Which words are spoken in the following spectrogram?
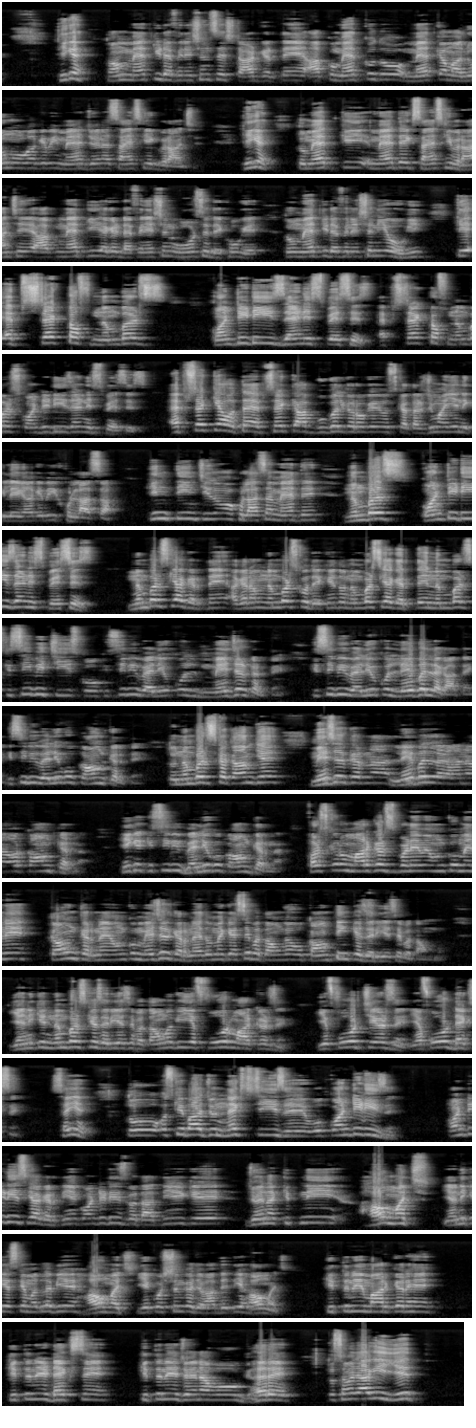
ठीक है? तो हम मैथ की डेफिनेशन से स्टार्ट करते हैं। आपको मैथ को तो मैथ का मालूम होगा कि भाई मैथ जो है ना साइंस की एक ब्रांच है। ठीक है? तो मैथ की, मैथ एक साइंस की ब्रांच है। आप मैथ की अगर डेफिनेशन और से देखोगे तो मैथ की डेफिनेशन ये होगी कि abstract of numbers quantities and spaces abstract of numbers quantities and spaces abstract क्या होता है? एब्स्ट्रैक्ट आप गूगल करोगे, उसका तर्जुमा ये निकलेगा कि भाई खुलासा। किन तीन चीज़ों का खुलासा मैथ है? Numbers quantities and spaces numbers क्या करते हैं? अगर हम नंबर्स को देखें तो नंबर्स क्या करते हैं? नंबर्स किसी भी चीज़ को, किसी भी वैल्यू को मेजर करते हैं। किसी भी वैल्यू को लेबल लगाते हैं, किसी भी वैल्यू को काउंट करते हैं। तो नंबर्स का काम क्या है? मेजर करना लेबल लगाना और काउंट करना। ठीक है? किसी भी वैल्यू को काउंट करना। फ़र्ज़ करो मार्कर्स पड़े हुए उनको मैंने काउंट करना है, उनको मेजर करना है तो मैं कैसे बताऊँगा? वो काउंटिंग के ज़रिए से बताऊँगा। यानी कि नंबर्स के ज़रिए से बताऊँगा कि ये फोर मार्कर्स हैं, ये फोर चेयर्स हैं, या फोर डेक्स हैं। सही है? तो उसके बाद जो नेक्स्ट चीज़ है, वो क्वांटिटीज है। क्वांटिटीज क्या करती हैं? क्वांटिटीज बताती हैं कि जो है ना, कितनी हाउ मच यानी कि इसके मतलब ये हाउ मच ये क्वेश्चन का जवाब देती है हाउ मच कितने मार्कर हैं? कितने डेस्क हैं? कितने जो है ना, वो घर हैं? तो समझ आ गई, ये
